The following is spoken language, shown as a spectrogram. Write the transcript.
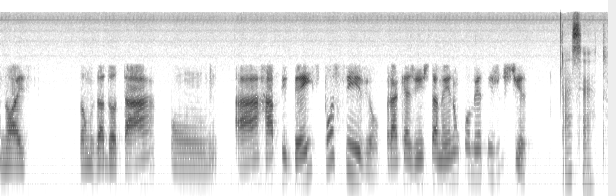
nós vamos adotar com a rapidez possível para que a gente também não cometa injustiça. Tá certo.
